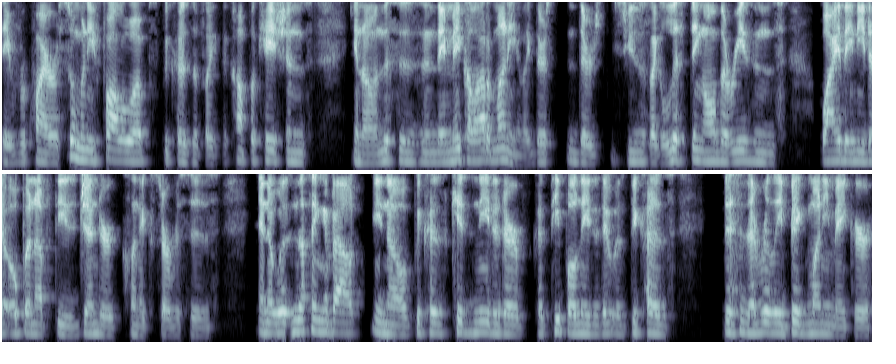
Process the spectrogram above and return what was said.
they require so many follow-ups because of like the complications you know, and this is, and they make a lot of money. Like there's, there's, she's just like listing all the reasons why they need to open up these gender clinic services. And it was nothing about, you know, because kids needed or because people needed it. was because this is a really big moneymaker.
